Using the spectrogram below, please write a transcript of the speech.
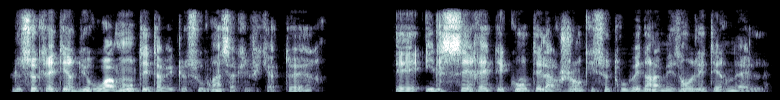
le secrétaire du roi montait avec le souverain sacrificateur, et il serrait et comptait l'argent qui se trouvait dans la maison de l'Éternel.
